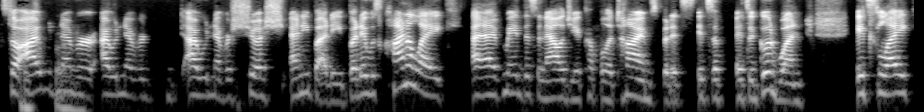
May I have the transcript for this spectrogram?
so I would funny. never, I would never, I would never shush anybody. But it was kind of like, and I've made this analogy a couple of times, but it's it's a it's a good one. It's like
